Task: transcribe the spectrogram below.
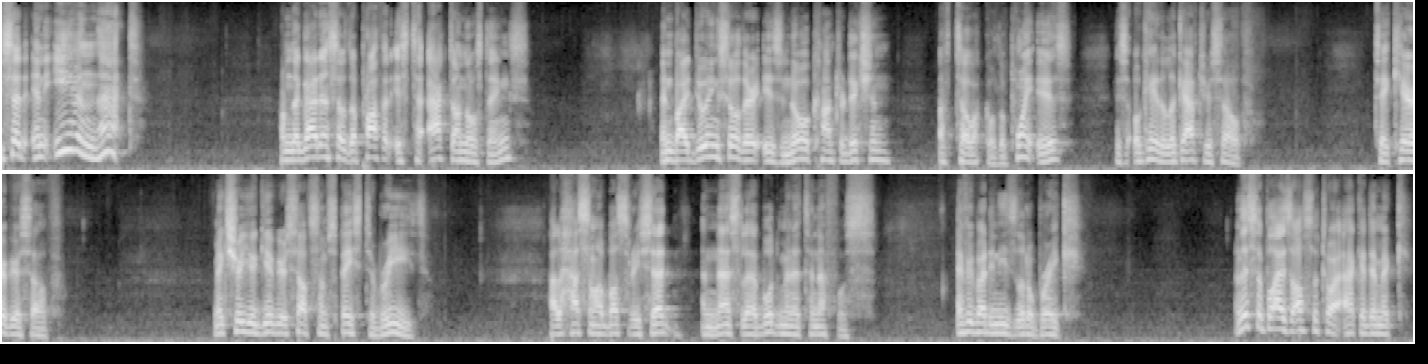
said, and even that, from the guidance of the Prophet, is to act on those things. And by doing so, there is no contradiction of tawakkul. The point is, it's okay to look after yourself. Take care of yourself. Make sure you give yourself some space to breathe. Al Hassan al Basri said, "And Nas labud min tanafus. Everybody needs a little break. And this applies also to our academic.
